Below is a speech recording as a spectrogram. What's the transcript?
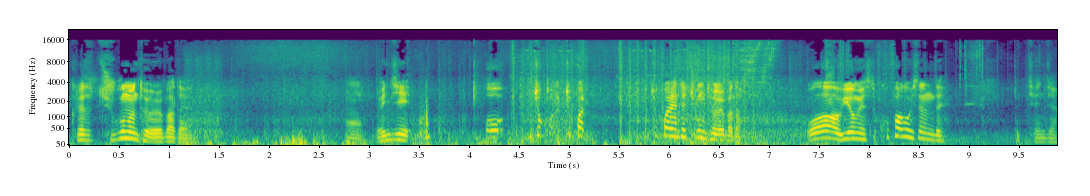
그래서 죽으면 더 열받아요. 어 왠지 어 쪽발 쪽발 쪽발한테 죽으면 더 열받아. 와 위험했어. 코 파고 있었는데. 젠장.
